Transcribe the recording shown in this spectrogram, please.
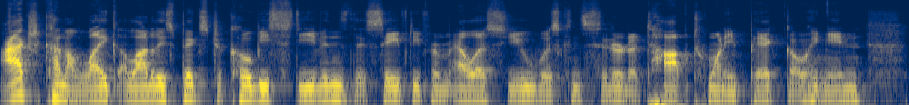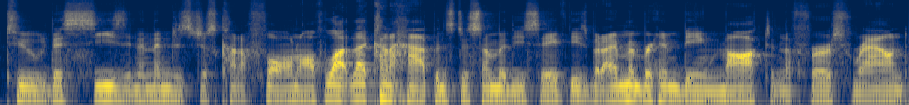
I actually kind of like a lot of these picks. Jacoby Stevens, the safety from LSU, was considered a top 20 pick going into this season, and then just just kind of fallen off a lot. That kind of happens to some of these safeties, but I remember him being mocked in the first round.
